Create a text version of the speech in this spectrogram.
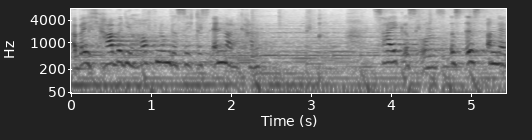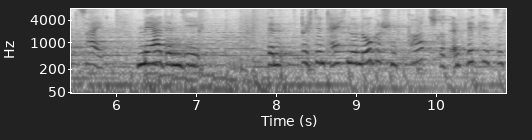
Aber ich habe die Hoffnung, dass sich das ändern kann. Zeig es uns. Es ist an der Zeit, mehr denn je. Denn durch den technologischen Fortschritt entwickelt sich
